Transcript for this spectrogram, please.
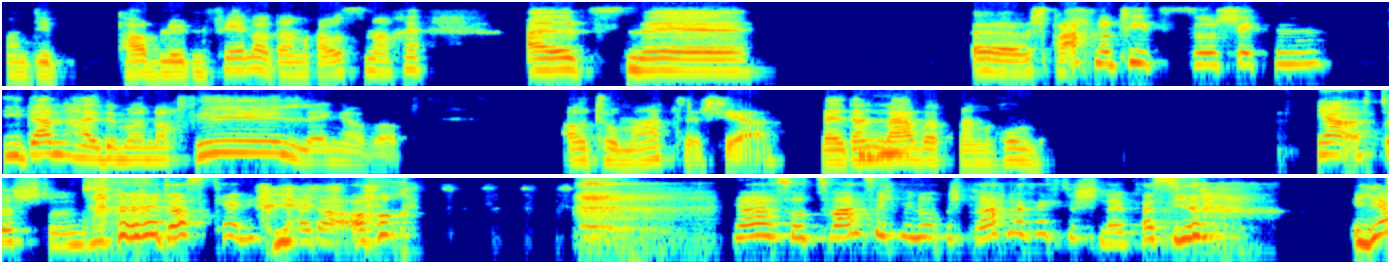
und die paar blöden Fehler dann rausmache, als eine äh, Sprachnotiz zu schicken, die dann halt immer noch viel länger wird. Automatisch, ja. Weil dann mhm. labert man rum. Ja, das stimmt. Das kenne ich leider auch. Ja, so 20 Minuten Sprachnachricht so schnell passiert. Ja,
